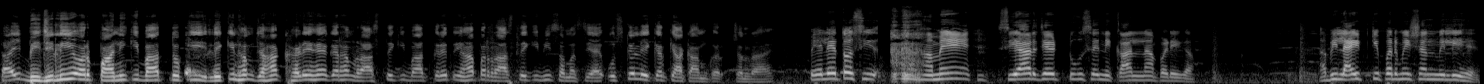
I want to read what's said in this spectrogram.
ताई बिजली और पानी की बात तो की लेकिन हम जहाँ खड़े हैं अगर हम रास्ते की बात करें तो यहाँ पर रास्ते की भी समस्या है। उसके लेकर क्या काम कर चल रहा है? पहले तो सी, हमें सी आर जेड टू से निकालना पड़ेगा। अभी लाइट की परमिशन मिली है।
